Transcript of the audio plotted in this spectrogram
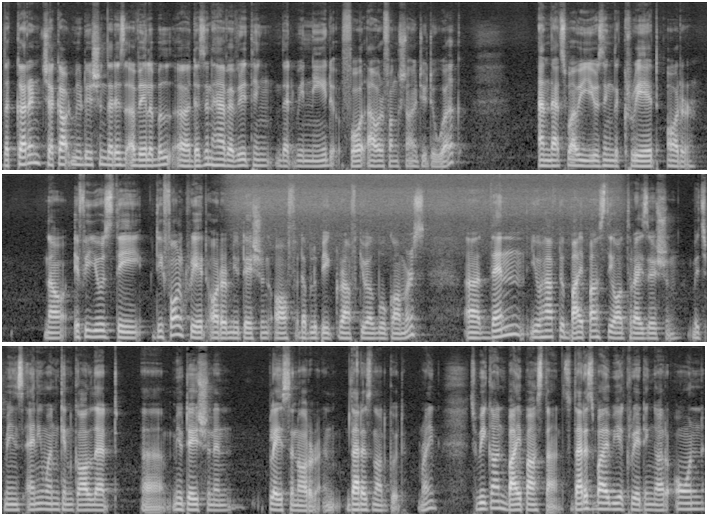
the current checkout mutation that is available uh, doesn't have everything that we need for our functionality to work. And that's why we're using the create order. Now, if we use the default create order mutation of WP GraphQL WooCommerce, uh, then you have to bypass the authorization, which means anyone can call that uh, mutation and place an order, and that is not good, right? So we can't bypass that. So that is why we are creating our own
